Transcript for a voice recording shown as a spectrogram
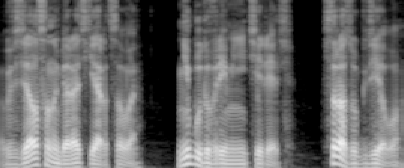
взялся набирать Ярцева. Не буду времени терять. Сразу к делу.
